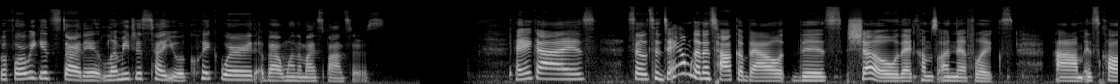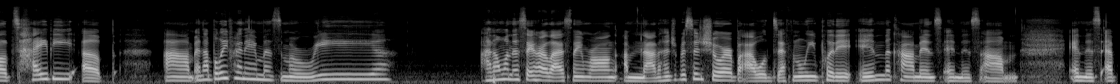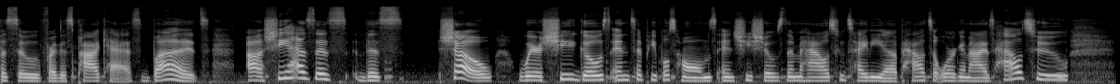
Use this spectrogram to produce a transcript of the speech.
Before we get started, let me just tell you a quick word about one of my sponsors. Hey guys. So today I'm going to talk about this show that comes on Netflix. Um, it's called Tidy Up. Um, and I believe her name is Marie. I don't want to say her last name wrong. I'm not 100% sure, but I will definitely put it in the comments in this um in this episode for this podcast. But uh, she has this this show where she goes into people's homes and she shows them how to tidy up, how to organize, how to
